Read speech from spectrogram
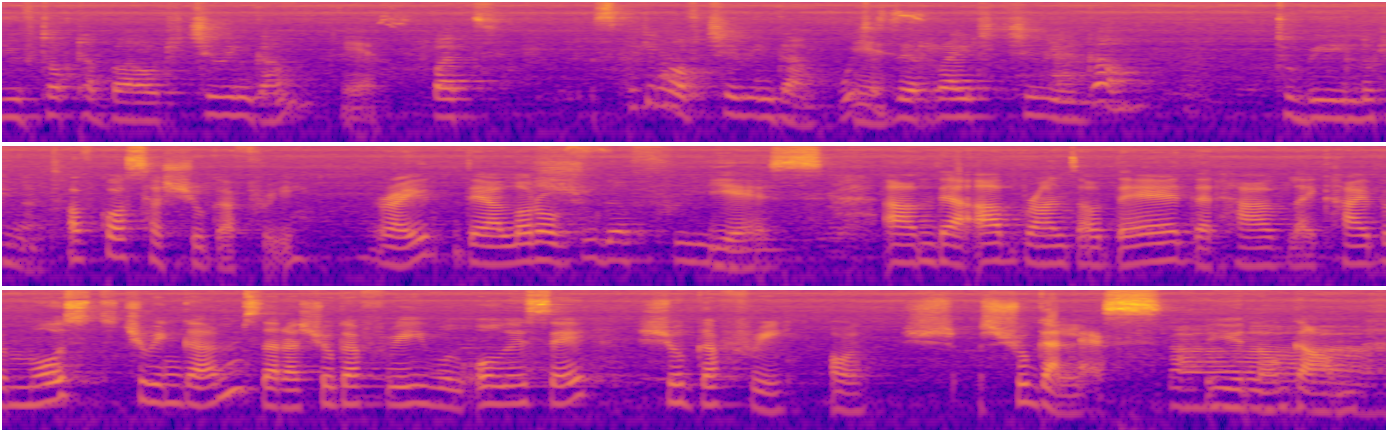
You've talked about chewing gum, Yes. but speaking of chewing gum, which is the right chewing gum to be looking at? Of course, a sugar free, right? There are a lot of Sugar free. Yes, um, there are brands out there that have like high, but most chewing gums that are sugar free will always say sugar free or sh- sugarless, you know, gum. Ah.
